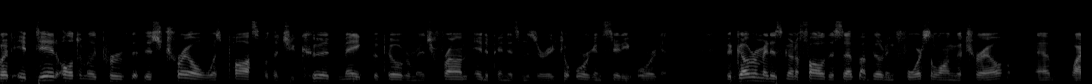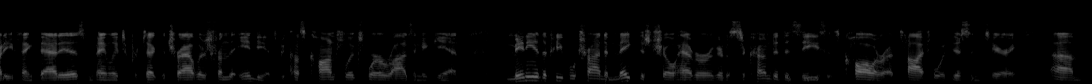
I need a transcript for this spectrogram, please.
But it did ultimately prove that this trail was possible, that you could make the pilgrimage from Independence, Missouri to Oregon City, Oregon. The government is going to follow this up by building forts along the trail. Uh, why do you think that is? Mainly to protect the travelers from the Indians because conflicts were arising again. Many of the people trying to make this trail, however, are going to succumb to diseases, cholera, typhoid, dysentery, um,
